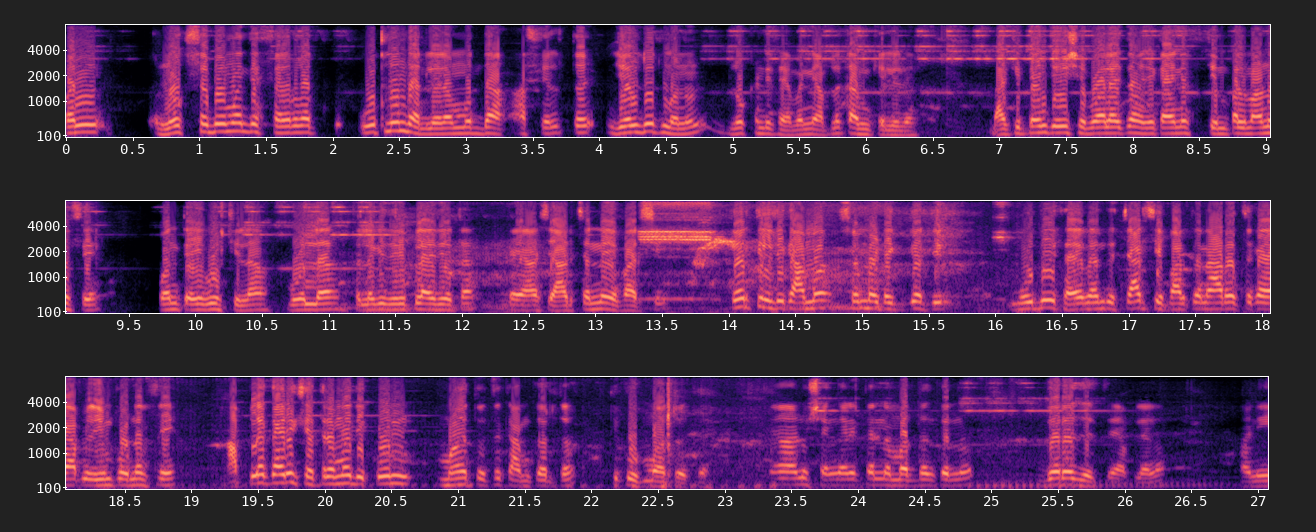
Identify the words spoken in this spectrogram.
पण लोकसभेमध्ये सर्वात उचलून धरलेला मुद्दा असेल तर जलदूत म्हणून लोखंडे साहेबांनी आपलं काम केलेलं आहे. बाकी त्यांच्याविषयी बोलायचं म्हणजे काही नाही सिंपल माणूस आहे. कोणत्याही गोष्टीला बोललं तर लगेच रिप्लाय देतात. काही अशी अडचण नाही फारशी. करतील ते कामं शंभर टक्के करतील. मोदी साहेबांचं चारशे पारचं नाराचं काही आपलं इम्पॉर्टन्स आहे आपल्या कार्यक्षेत्रामध्ये कोण महत्वाचं काम करतं ते खूप महत्वाचं आहे. त्या अनुषंगाने त्यांना मतदान करणं गरज आहे आपल्याला. आणि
